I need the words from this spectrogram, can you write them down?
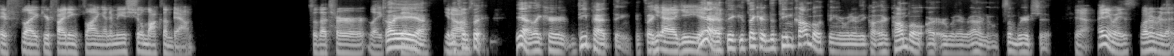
if like you're fighting flying enemies she'll knock them down so that's her like Oh yeah, yeah, thing. yeah. you know That's what I'm saying. Yeah, like her D-pad thing. It's like yeah, yeah yeah, yeah I think it's like her the team combo thing or whatever they call it, her combo art or whatever. I don't know, some weird shit. yeah anyways whatever that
